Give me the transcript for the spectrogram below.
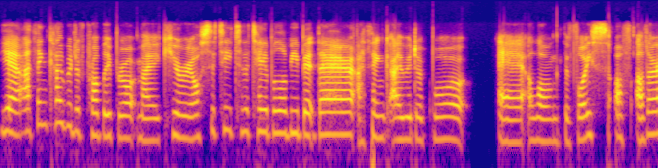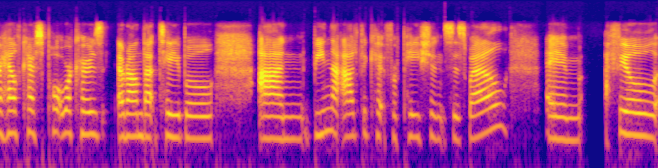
Yeah, I think I would have probably brought my curiosity to the table a wee bit there. I think I would have brought uh, along the voice of other healthcare support workers around that table and being that advocate for patients as well. Um, I feel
